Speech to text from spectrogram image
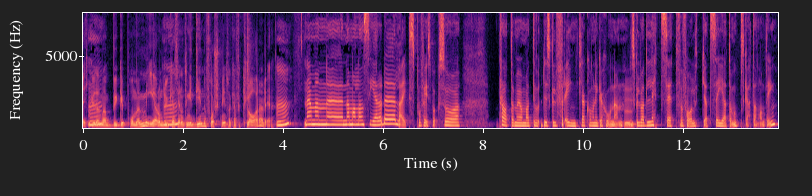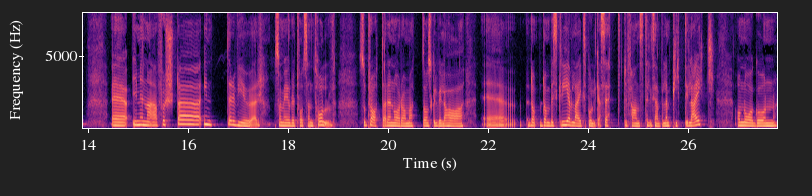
like utan man bygger på med mer. Om du kan se någonting i din forskning som kan förklara det. Nej, men, eh, när man lanserade likes på Facebook så pratade man om att det skulle förenkla kommunikationen. Mm. Det skulle vara ett lätt sätt för folk att säga att de uppskattar någonting. Eh, I mina första intervjuer som jag gjorde 2012 så pratade några om att de skulle vilja ha eh, de, de, beskrev likes på olika sätt. Det fanns till exempel en pity like. Om någon,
